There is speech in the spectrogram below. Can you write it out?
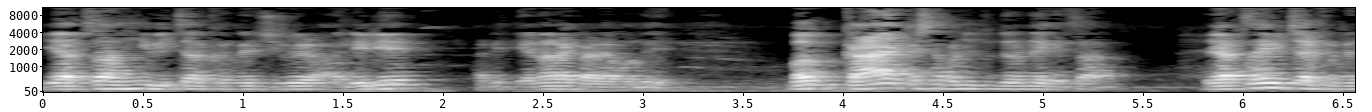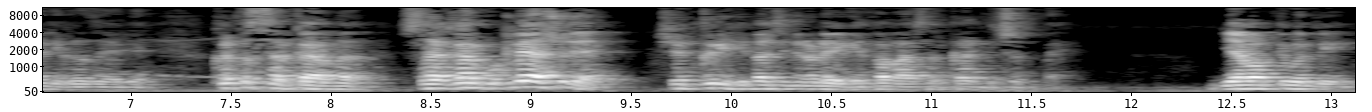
याचाही विचार करण्याची वेळ आलेली आहे. आणि येणाऱ्या काळामध्ये मग काय कशा पद्धतीने निर्णय घ्यायचा याचाही विचार करण्याची गरज आहे. खरंच सरकारनं सरकार कुठले असू द्या शेतकरी हिताचे निर्णय घेताना सरकार दिसत नाही. या बाबतीमध्ये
